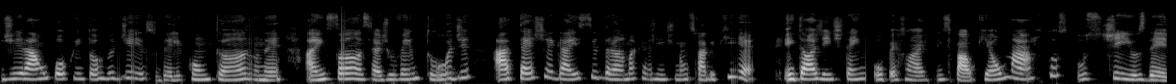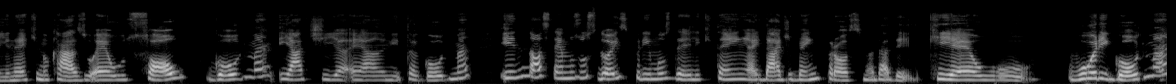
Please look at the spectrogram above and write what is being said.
girar um pouco em torno disso, dele contando, né, a infância, a juventude, até chegar esse drama que a gente não sabe o que é. Então a gente tem o personagem principal, que é o Marcos, os tios dele, né, que no caso é o Sol Goldman e a tia é a Anita Goldman, e nós temos os dois primos dele que têm a idade bem próxima da dele, que é o Woody Goldman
